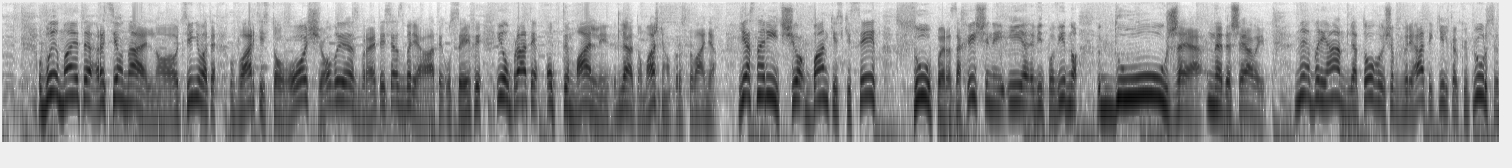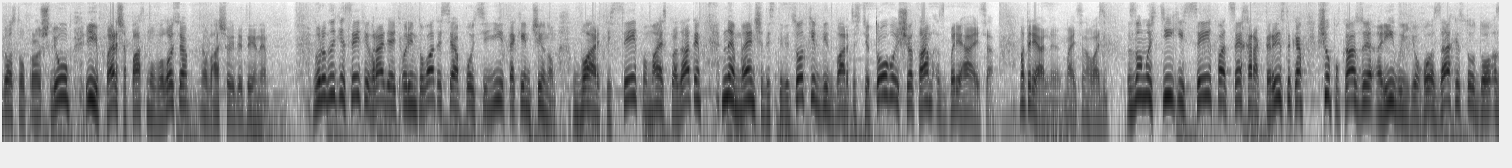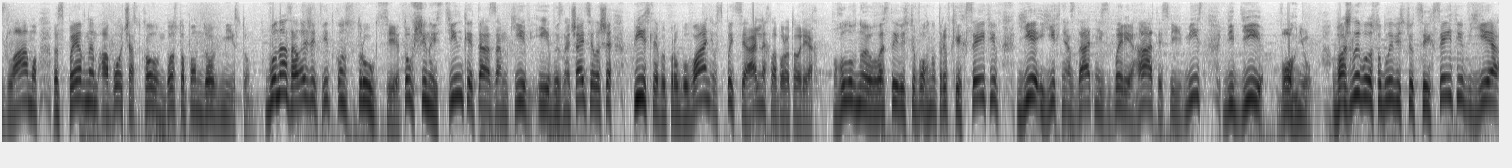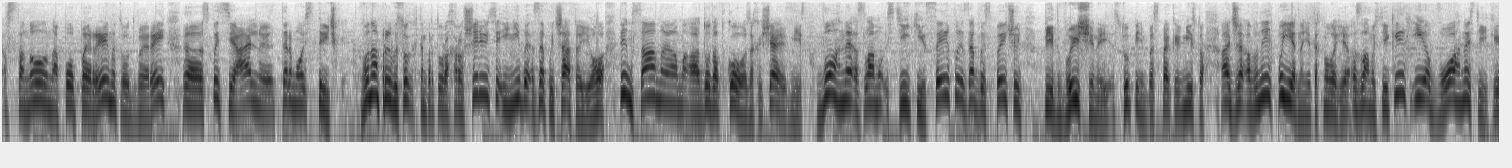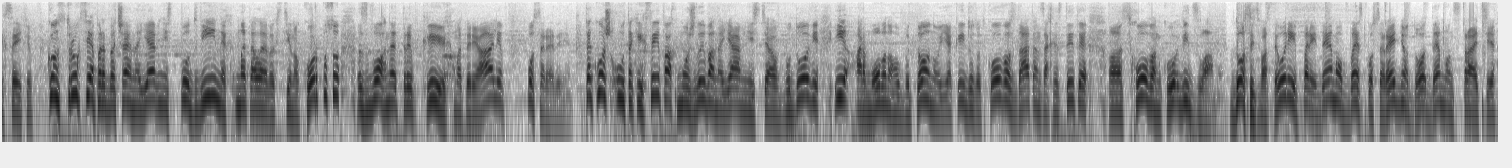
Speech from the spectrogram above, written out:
Ви маєте раціонально оцінювати вартість того, що ви збираєтеся зберігати у сейфі, і обрати оптимальний для домашнього користування. Ясна річ, що банківський сейф супер захищений і відповідно дуже недешевий. Не варіант для того, щоб зберігати кілька купюр, свідоцтво про шлюб і перше пасмо волосся вашої дитини. Виробники сейфів радять орієнтуватися по ціні таким чином. Вартість сейфу має складати не менше 10% від вартості того, що там зберігається. Матеріальної мається на увазі. Зламостійкість сейфа це характеристика, що показує рівень його захисту до зламу з певним або частковим доступом до вмісту. Вона залежить від конструкції, товщини стінки та замків і визначається лише після випробувань в спеціальних лабораторіях. Головною властивістю вогнотривких сейфів є їхня здатність зберігати свій вміст від дії вогню. Важливою особливістю цих сейфів є встановлена по периметру дверей е, спеціальної термострічки. Вона при високих температурах розширюється і ніби запечатує його, тим самим е, додатково захищає вміст. Вогнезламостійкі сейфи забезпечують підвищений ступінь безпеки вмісту, адже в них поєднані технології зламостійких і вогнестійких сейфів. Конструкція передбачає наявність подвійних металевих стінок корпусу з вогнетривких матеріалів посередині. Також у таких сейфах можлива наявність вбудові і армованого бетону, який додатково здатен захистити е, схованку від зламу. Досить вас теорії, перейдемо безпосередньо до демонстрації.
